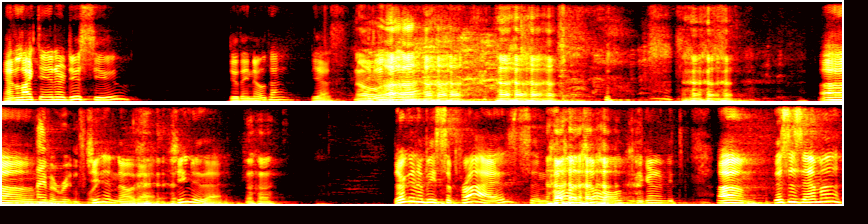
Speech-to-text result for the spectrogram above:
And I'd like to introduce you. Do they know that? Yes. No, They that? um, I have it written for she you. didn't know that. She knew that. They're going to be surprised and voluntold. They're going to be. Um, this is Emma.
